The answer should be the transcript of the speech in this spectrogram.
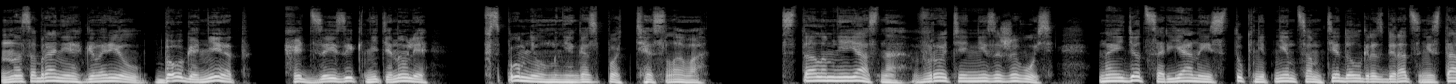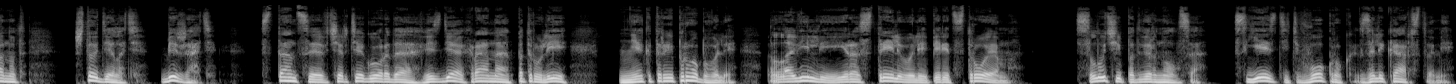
На собраниях говорил «Бога нет». Хоть за язык не тянули, вспомнил мне Господь те слова. Стало мне ясно, в роте не заживусь. Найдется рьяный и стукнет немцам, те долго разбираться не станут. Что делать? Бежать. Станция в черте города, везде охрана, патрули. Некоторые пробовали, ловили и расстреливали перед строем. Случай подвернулся. Съездить в округ за лекарствами.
